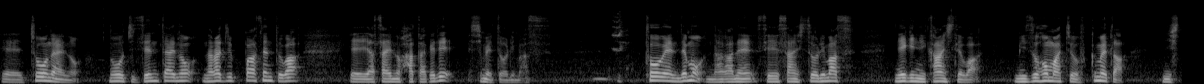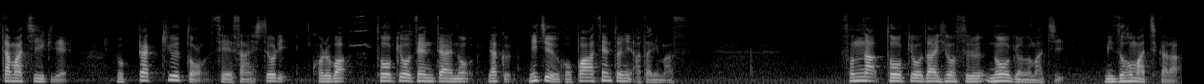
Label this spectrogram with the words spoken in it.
えー町内の農地全体の70%が、野菜の畑で占めております。当園でも長年生産しております。ネギに関しては瑞穂町を含めた西多摩地域で609トン生産しておりこれは東京全体の約25%にあたります。そんな東京を代表する農業の町瑞穂町から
